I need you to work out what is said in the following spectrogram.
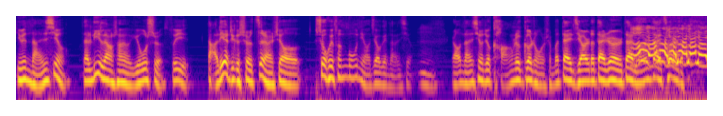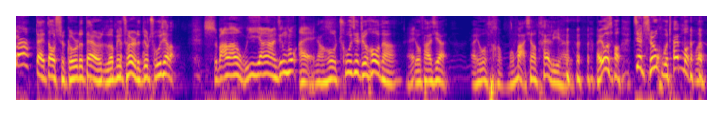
因为男性在力量上有优势，所以打猎这个事儿自然是要社会分工，你要交给男性。嗯，然后男性就扛着各种什么带尖儿的、带刃儿、带轮儿、带刺儿的、带倒齿钩的、带峨眉刺儿的就出去了。十八般武艺样样精通。哎，然后出去之后呢，哎你就发现，哎呦我操，猛犸象太厉害了！哎呦我操，剑齿虎太猛了！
